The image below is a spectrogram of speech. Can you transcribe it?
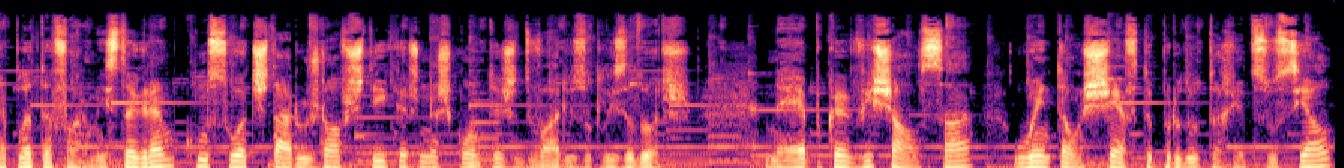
a plataforma Instagram começou a testar os novos stickers nas contas de vários utilizadores. Na época, Vishal Sa, o então chefe de produto da rede social,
